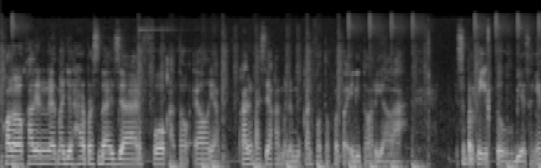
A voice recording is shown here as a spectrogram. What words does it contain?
Kalau kalian lihat majalah Harper's Bazaar, Vogue atau Elle ya, kalian pasti akan menemukan foto-foto editorial lah seperti itu biasanya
